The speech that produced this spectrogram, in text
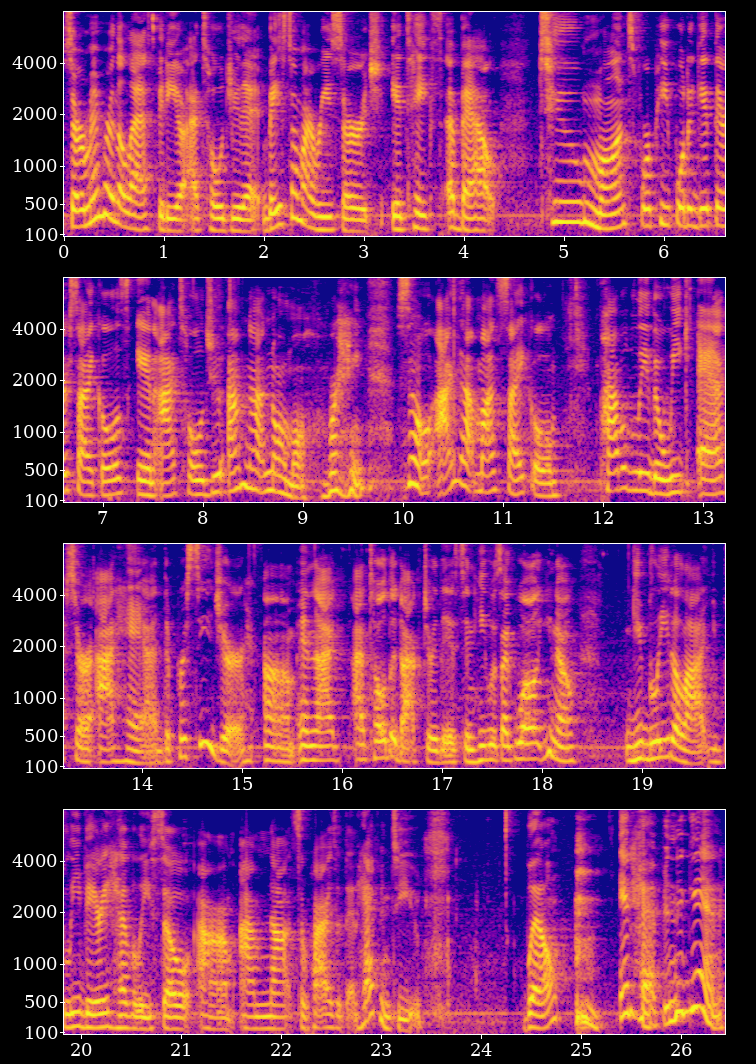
So remember in the last video, I told you that based on my research, it takes about two months for people to get their cycles and I told you I'm not normal right? So I got my cycle probably the week after I had the procedure um, and I, I told the doctor this and he was like well you know you bleed a lot. You bleed very heavily so um, I'm not surprised that that happened to you. Well it happened again.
